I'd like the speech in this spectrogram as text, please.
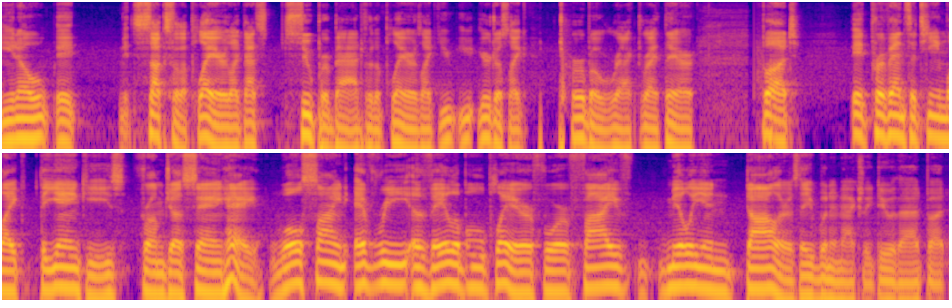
you know, it it sucks for the player. Like that's super bad for the players. Like you, you you're just like turbo wrecked right there. But it prevents a team like the Yankees from just saying, "Hey, we'll sign every available player for 5 million dollars." They wouldn't actually do that, but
